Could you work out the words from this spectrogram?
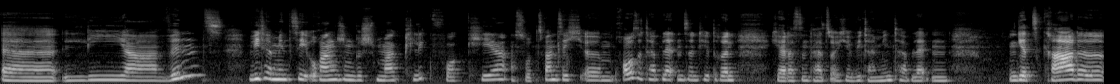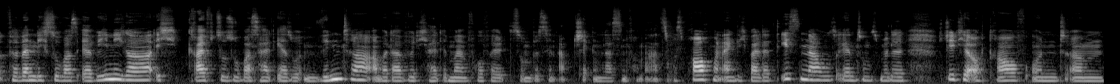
äh, Lia Vince, Vitamin C Orangengeschmack, Click for Care. Achso, 20 ähm, Brausetabletten sind hier drin. Ja, das sind halt solche Vitamintabletten. Jetzt gerade verwende ich sowas eher weniger. Ich greife zu sowas halt eher so im Winter, aber da würde ich halt immer im Vorfeld so ein bisschen abchecken lassen vom Arzt. Was braucht man eigentlich, weil das ist ein Nahrungsergänzungsmittel, steht hier auch drauf. Und ähm,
